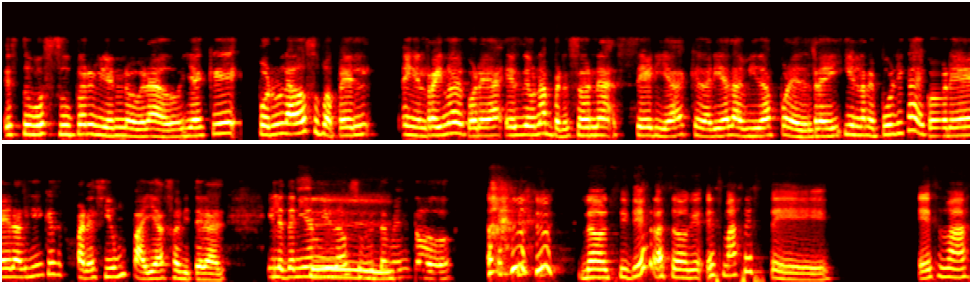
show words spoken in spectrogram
estuvo súper bien logrado, ya que por un lado su papel en el reino de Corea es de una persona seria que daría la vida por el rey y en la República de Corea era alguien que parecía un payaso literal y le tenía miedo absolutamente todo. no, sí tienes razón, es más este es más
